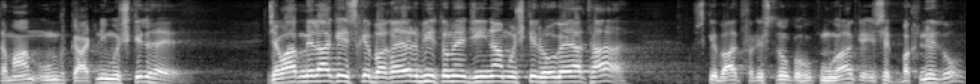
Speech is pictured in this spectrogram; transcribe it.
तमाम उम्र काटनी मुश्किल है। जवाब मिला कि इसके बगैर भी तुम्हें जीना मुश्किल हो गया था। उसके बाद फरिश्तों को हुक्म हुआ कि इसे बखने दो।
